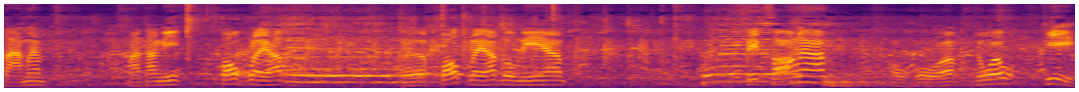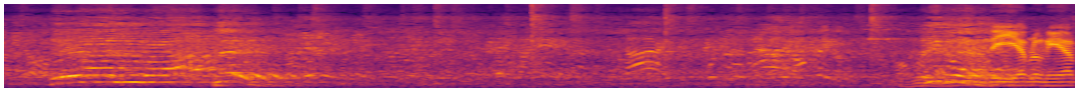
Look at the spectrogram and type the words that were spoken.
สามครับ มาทางนี้ป๊กเลยครับ เออป๊กเลยครับลูกนี้ครับสิบสองแล้วครับ โอ้โหทัวที่ ดีครับลูกนี้ครับ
